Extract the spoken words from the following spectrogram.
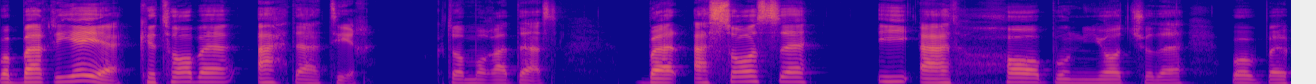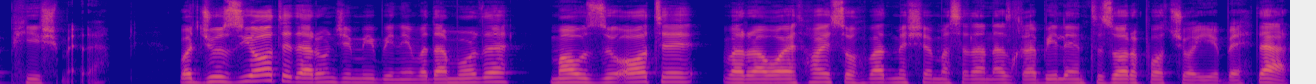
و بقیه کتاب عهد عتیق کتاب مقدس. بر اساس ای عهدها بنیاد شده و به پیش میره. و جزیات در اونجا می‌بینیم و در مورد موضوعات و روایت های صحبت میشه مثلا از قبیل انتظار پادشاهی بهتر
